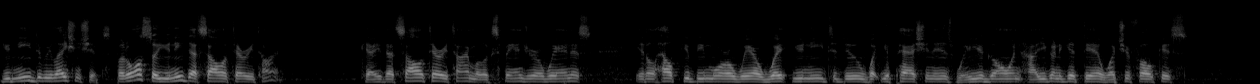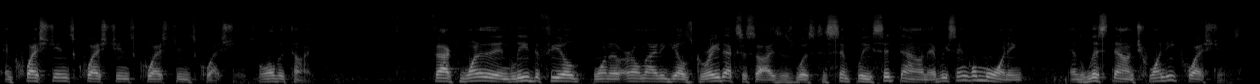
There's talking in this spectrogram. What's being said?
you need the relationships, but also you need that solitary time. Okay, that solitary time will expand your awareness. It'll help you be more aware of what you need to do, what your passion is, where you're going, how you're going to get there, what's your focus and questions, questions, questions, questions all the time. In fact, one of the, in Lead the Field, one of Earl Nightingale's great exercises was to simply sit down every single morning and list down 20 questions,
